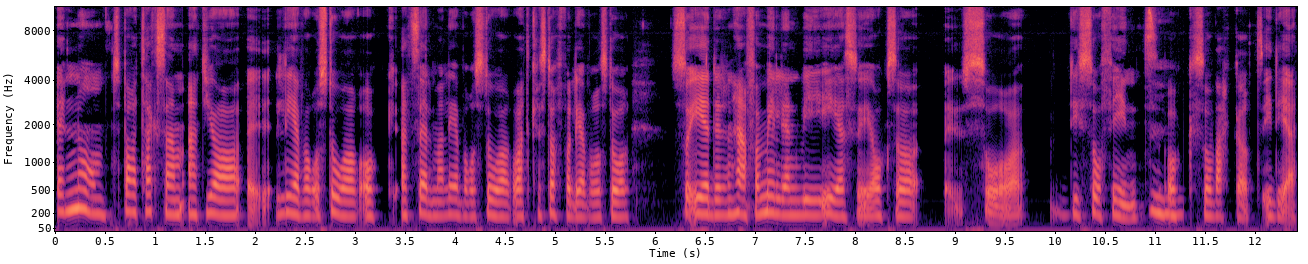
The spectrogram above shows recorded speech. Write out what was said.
enormt bara tacksam att jag eh, lever och står och att Selma lever och står och att Kristoffer lever och står, så är det den här familjen vi är så är jag också eh, så, det är så fint Mm. och så vackert i det.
